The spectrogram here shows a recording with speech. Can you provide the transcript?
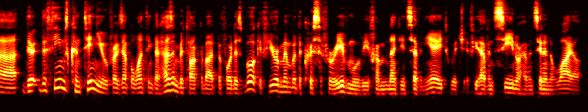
Uh, the, the, themes continue. For example, one thing that hasn't been talked about before this book, if you remember the Christopher Reeve movie from 1978, which if you haven't seen or haven't seen in a while,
